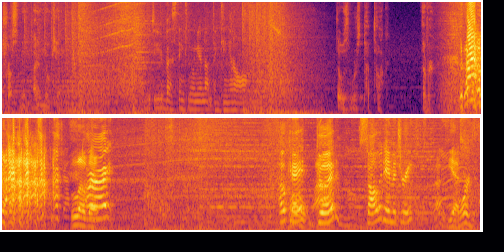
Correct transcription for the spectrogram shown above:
Trust me, I am no king. You do your best thinking when you're not thinking at all. That was the worst pep talk ever. Love All that. right. Okay, Oh, good. Solid imagery. Yes. Gorgeous.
